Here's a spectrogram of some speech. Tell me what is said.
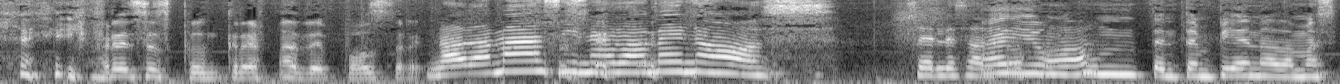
y fresas con crema de postre. Nada más y nada menos. ¿Se les Hay un, antojó? un tentempié nada más.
